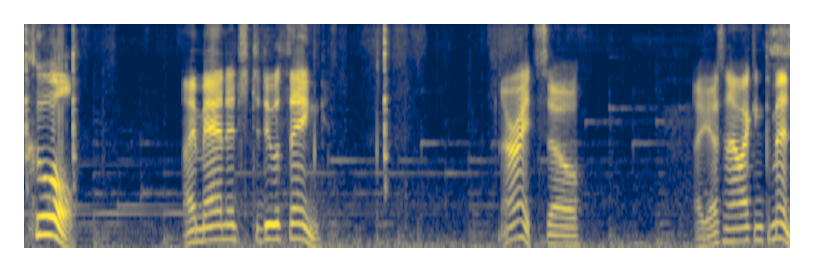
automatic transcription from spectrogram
Cool. I managed to do a thing. Alright, so... I guess now I can come in.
